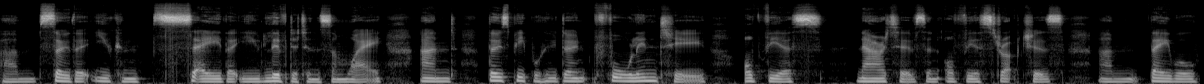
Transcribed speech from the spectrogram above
um, so that you can say that you lived it in some way. And those people who don't fall into obvious narratives and obvious structures, um, they will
